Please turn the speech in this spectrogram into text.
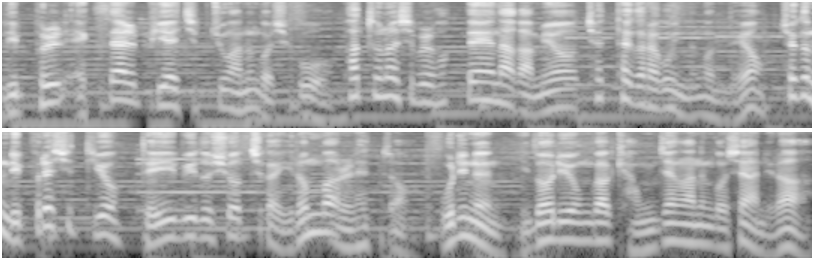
리플 XRP에 집중하는 것이고 파트너십을 확대해 나가며 채택을 하고 있는 건데요. 최근 리플의 CTO 데이비드 슈어츠가 이런 말을 했죠. 우리는 이더리움과 경쟁하는 것이 아니라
